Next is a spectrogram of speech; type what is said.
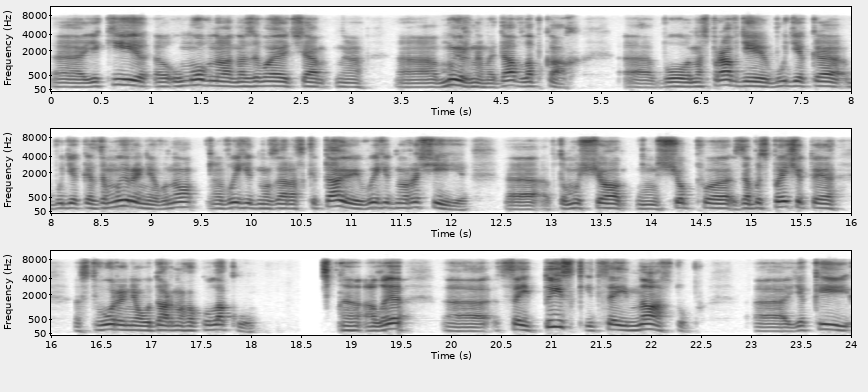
е, які е, умовно називаються е, е, мирними да, в лапках. Е, Бо насправді будь-яке будь-яке замирення воно вигідно зараз Китаю і вигідно Росії, Е, тому що щоб е, забезпечити створення ударного кулаку. Е, Але е, цей тиск і цей наступ, е, який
